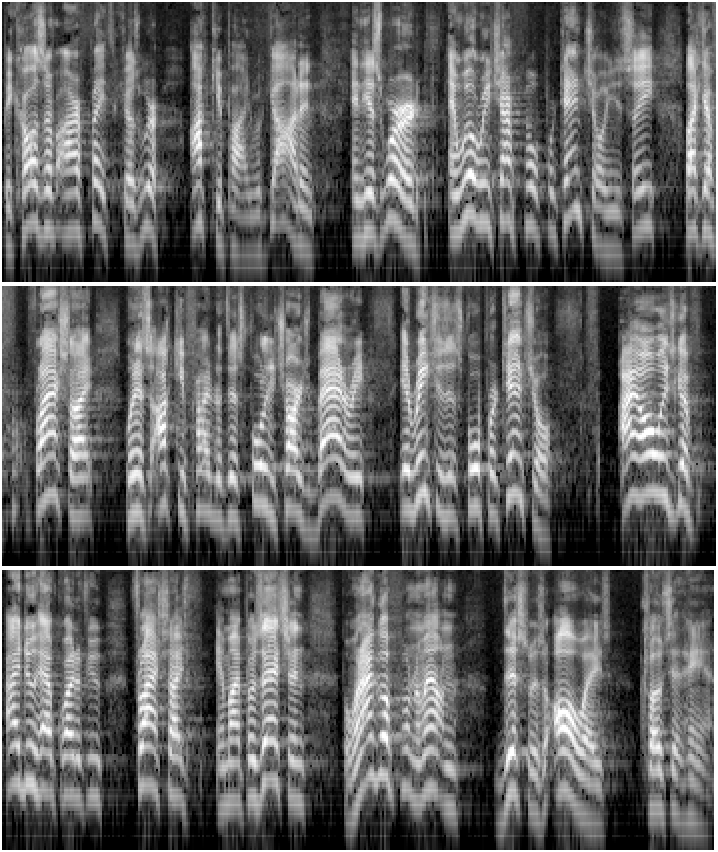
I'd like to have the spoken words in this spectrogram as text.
because of our faith, because we're occupied with God and, and His Word. And we'll reach our full potential, you see. Like a f- flashlight, when it's occupied with this fully charged battery, it reaches its full potential. I always go, I do have quite a few flashlights in my possession but when I go up on the mountain, this was always close at hand.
